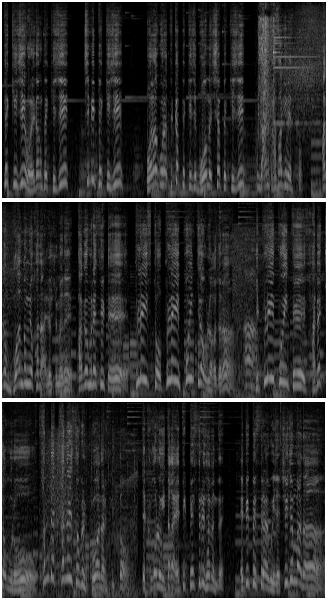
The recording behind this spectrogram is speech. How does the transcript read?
패키지, 월강 패키지, 신비 패키지, 워라고라 특가 패키지, 모험의 시합 패키지. 나는 다 사긴 했어. 가끔 무한 동력 하나 알려주면은 가금을 했을 때 플레이 스토어 플레이 포인트가 올라가잖아. 어. 이 플레이 포인트 400점으로 300 하늘석을 교환할 수 있어. 이제 그걸로 이따가 에픽 패스를 사면 돼. 에픽 패스라고 이제 시즌마다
